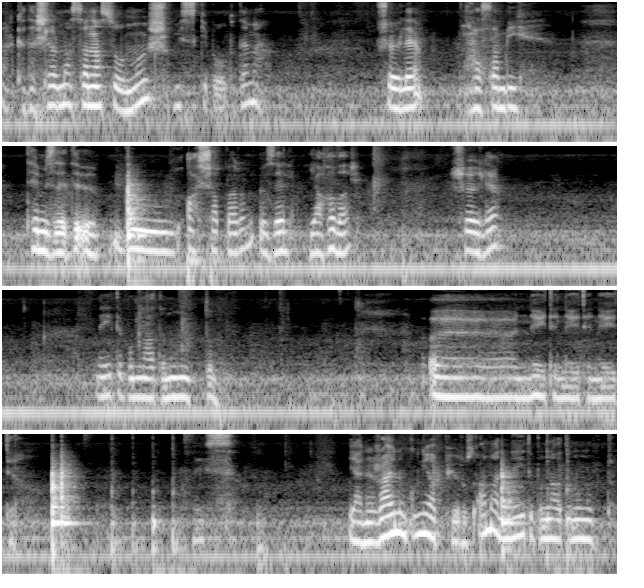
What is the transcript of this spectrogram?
Arkadaşlar masa nasıl olmuş? Mis gibi oldu değil mi? Şöyle Hasan bir temizledi. Bu ahşapların özel yağı var. Şöyle neydi bunun adını unuttum. Ee, neydi neydi neydi? Neyse. Yani Reinigung'u yapıyoruz ama neydi bunun adını unuttum.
